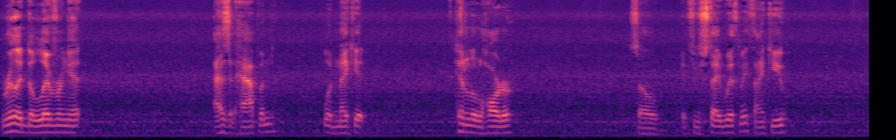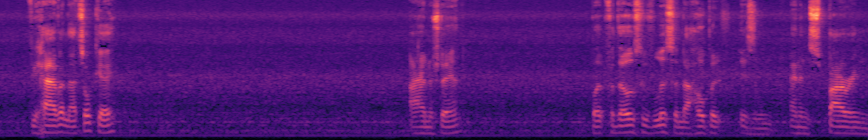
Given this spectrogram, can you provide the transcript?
really delivering it as it happened would make it hit a little harder. So if you stayed with me, thank you. If you haven't, that's okay. I understand. But for those who've listened, I hope it is an, an inspiring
